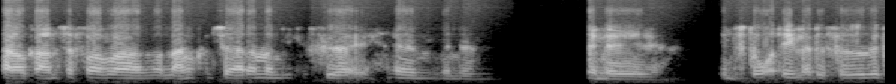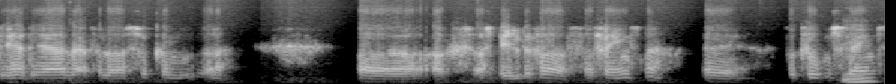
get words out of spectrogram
er der jo grænser for, hvor, hvor lange koncerter man lige kan føre af. Øh, men øh, men øh, en stor del af det fede ved det her, det er i hvert fald også at komme ud og, og, og, og spille det for, for fansene, øh, for klubbens mm. fans.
